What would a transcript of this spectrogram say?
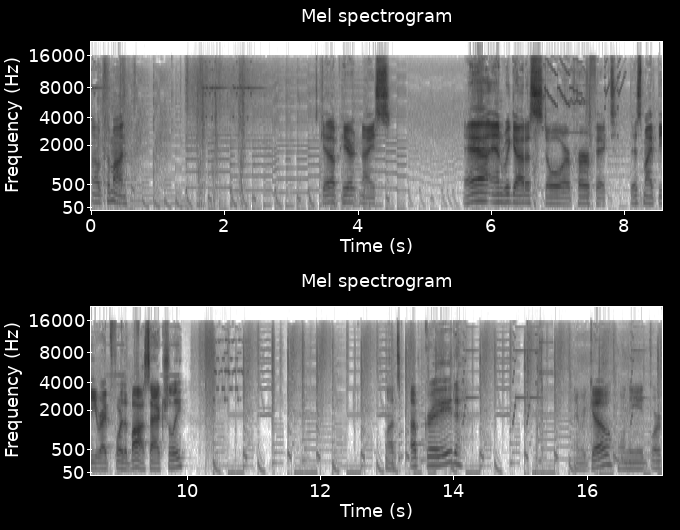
Oh, come on. Let's get up here. Nice. Yeah, and we got a store. Perfect. This might be right before the boss, actually. Let's upgrade. There we go. We'll need... We're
